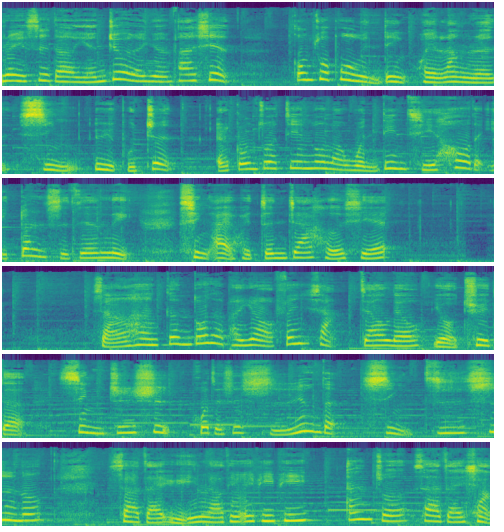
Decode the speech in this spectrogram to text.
瑞士的研究人员发现，工作不稳定会让人性欲不振，而工作进入了稳定期后的一段时间里，性爱会增加和谐。想要和更多的朋友分享交流有趣的性知识，或者是实用的。性知识呢？下载语音聊天 APP，安卓下载想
